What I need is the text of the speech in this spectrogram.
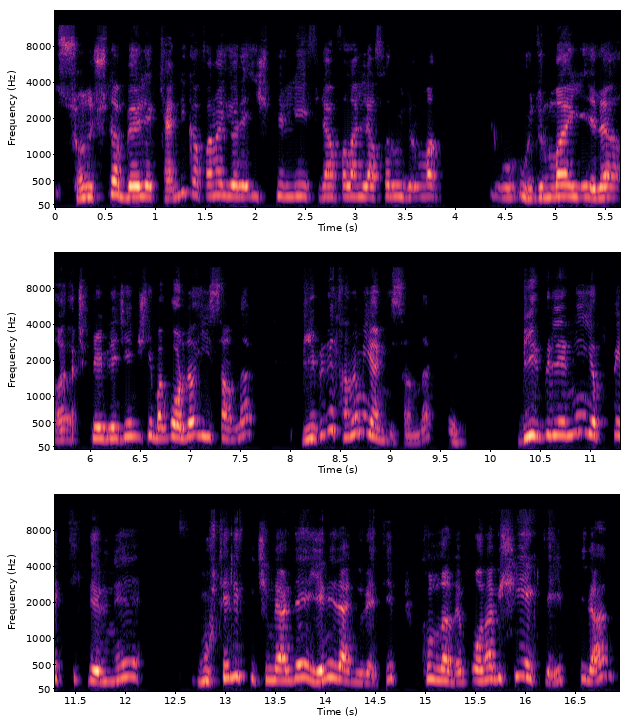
sonuçta böyle kendi kafana göre işbirliği falan falan laflar uydurmak uydurmayla açıklayabileceğim bir şey. Bak orada insanlar birbirini tanımayan insanlar birbirlerinin yapıp ettiklerini muhtelif biçimlerde yeniden üretip kullanıp ona bir şey ekleyip filan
